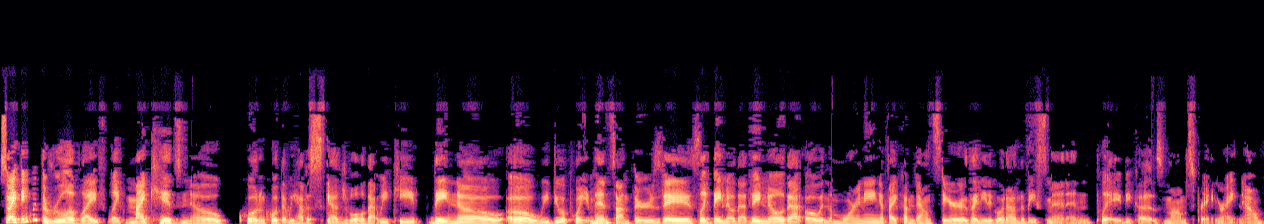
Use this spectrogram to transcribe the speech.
So I think with the rule of life, like my kids know, quote unquote, that we have a schedule that we keep. They know, oh, we do appointments on Thursdays. Like they know that. They know that, oh, in the morning, if I come downstairs, I need to go down to the basement and play because mom's praying right now.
